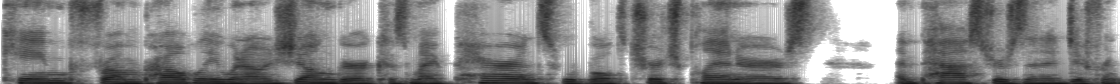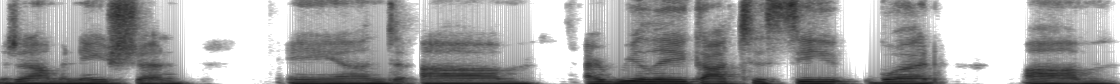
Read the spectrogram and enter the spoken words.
came from probably when I was younger because my parents were both church planners and pastors in a different denomination. And um, I really got to see what um,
